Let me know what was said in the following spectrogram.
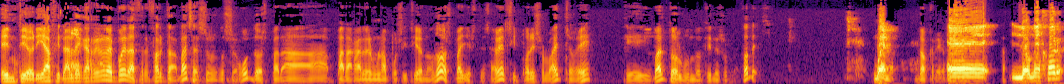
En teoría, a final de carrera le pueden hacer falta a esos dos segundos para, para ganar una posición o dos. Vaya usted a saber si por eso lo ha hecho, ¿eh? Que igual todo el mundo tiene sus razones. bueno, No creo. Eh, lo mejor,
